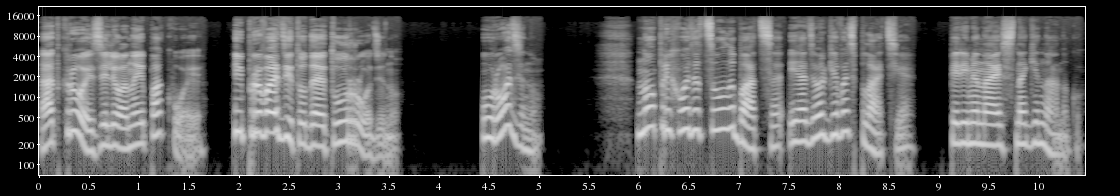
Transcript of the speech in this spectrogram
Открой зеленые покои и проводи туда эту уродину». «Уродину? Но приходится улыбаться и одергивать платье, переминаясь с ноги на ногу.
